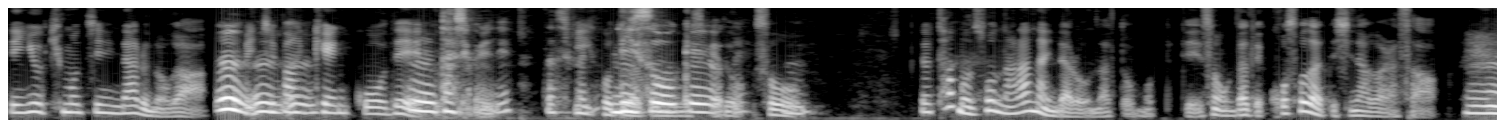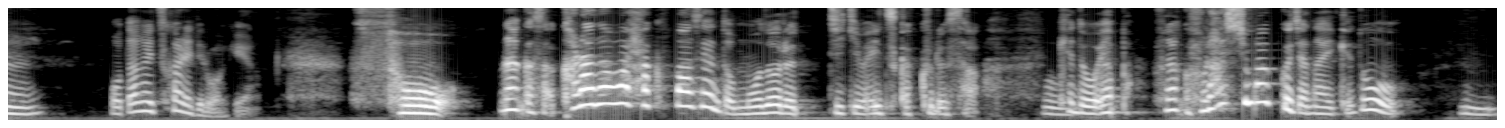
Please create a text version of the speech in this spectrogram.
ていう気持ちになるのが、うんうんうん。一番健康で、うん、確かにね。確かに。いいことだ理想と思うんです形よね。けどそう、うん。でも多分そうならないんだろうなと思っててそのだって子育てしながらさうん、お互い疲れてるわけやん。そう。なんかさ体は100%戻る時期はいつか来るさ。うん。けどやっぱなんかフラッシュバックじゃないけどうん。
